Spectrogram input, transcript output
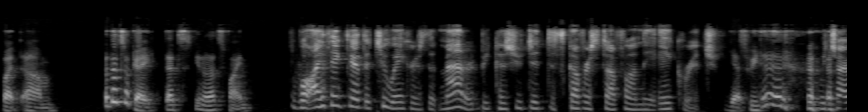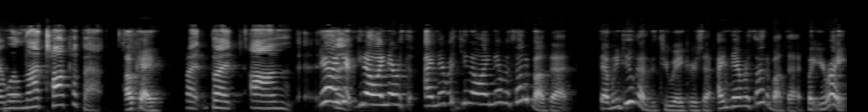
but um but that's okay. That's you know that's fine. Well i think they're the two acres that mattered because you did discover stuff on the acreage. Yes we did. Which i will not talk about. Okay. But but um yeah but, I, you know i never th- i never you know i never thought about that that we do have the two acres. That i never thought about that but you're right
